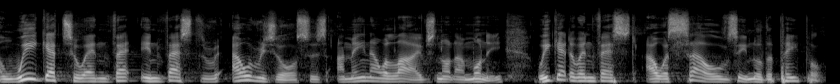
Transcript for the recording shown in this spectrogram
And we get to invest our resources, I mean our lives, not our money. We get to invest ourselves in other people.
